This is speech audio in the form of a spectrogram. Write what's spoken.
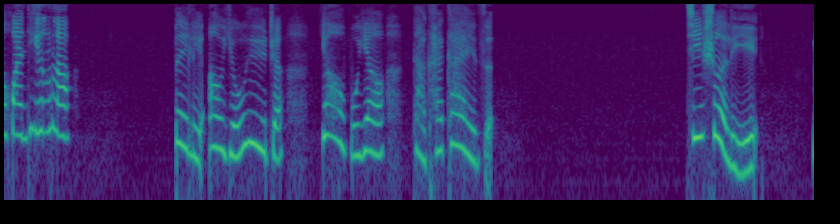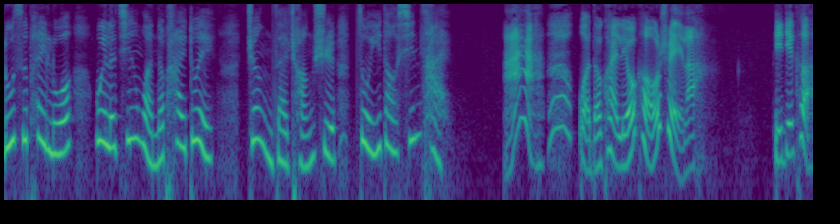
我幻听了？贝里奥犹豫着，要不要打开盖子？鸡舍里，卢斯佩罗为了今晚的派对，正在尝试做一道新菜。啊，我都快流口水了！皮迪克，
